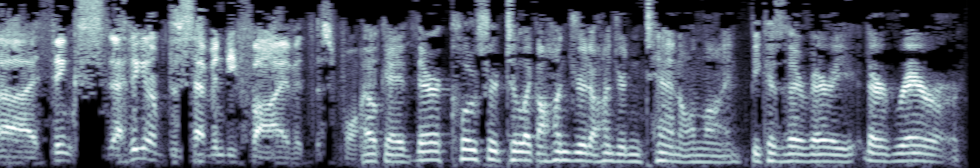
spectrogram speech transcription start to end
Uh, I think I think they're up to seventy five at this point. Okay, they're closer to like 100, 110 online because they're very they're rarer,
